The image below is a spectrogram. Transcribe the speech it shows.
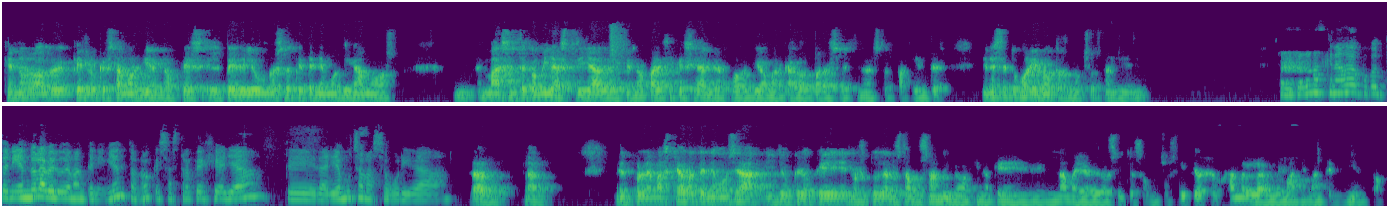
que, no, que es lo que estamos viendo, que es el PDL1 es el que tenemos, digamos, más, entre comillas, trillado y que no parece que sea el mejor biomarcador para seleccionar estos pacientes, en este tumor y en otros muchos también. Sobre todo, más que nada, teniendo la velu de mantenimiento, ¿no? Que esa estrategia ya te daría mucha más seguridad. Claro, claro. El problema es que ahora tenemos ya, y yo creo que nosotros ya lo estamos usando, y me imagino que en la mayoría de los sitios o muchos sitios, usando la más de mantenimiento.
